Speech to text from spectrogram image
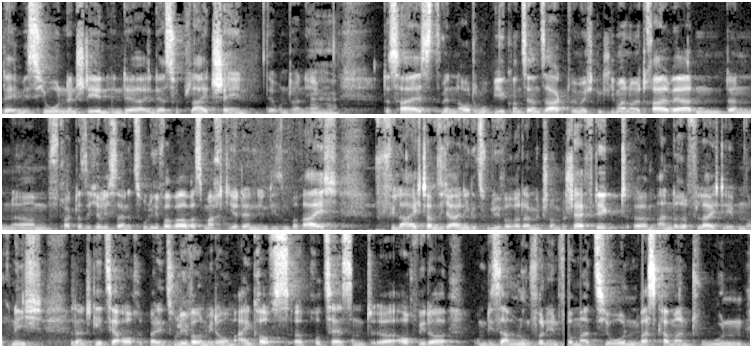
der Emissionen entstehen in der, in der Supply Chain der Unternehmen. Mhm. Das heißt, wenn ein Automobilkonzern sagt, wir möchten klimaneutral werden, dann ähm, fragt er sicherlich seine Zulieferer, was macht ihr denn in diesem Bereich? Vielleicht haben sich einige Zulieferer damit schon beschäftigt, ähm, andere vielleicht eben noch nicht. Dann geht es ja auch bei den Zulieferern wieder um Einkaufsprozess und äh, auch wieder um die Sammlung von Informationen. Was kann man tun?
